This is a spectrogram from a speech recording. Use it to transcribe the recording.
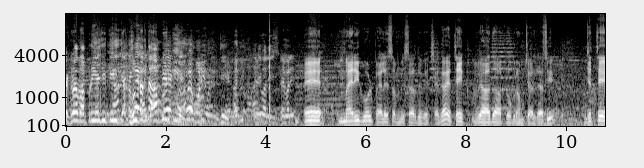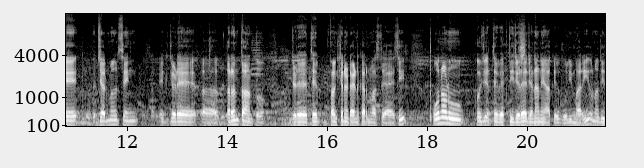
ਘਟਨਾ ਵਾਪਰੀ ਹੈ ਜੀ? ਕੀ ਹੁਣ ਤੱਕ ਦਾ ਅਪਡੇਟ ਕੀ ਹੈ? ਜੀ। ਇਹ ਮੈਰੀਗੋਲਡ ਪੈਲੇਸ ਅੰਮ੍ਰਿਤਸਰ ਦੇ ਵਿੱਚ ਹੈਗਾ। ਇੱਥੇ ਇੱਕ ਵਿਆਹ ਦਾ ਪ੍ਰੋਗਰਾਮ ਚੱਲ ਰਿਹਾ ਸੀ। ਜਿੱਥੇ ਜਰਮਲ ਸਿੰਘ ਇੱਕ ਜਿਹੜੇ ਤਰਨਤਾਰਨ ਤੋਂ ਜਿਹੜੇ ਇੱਥੇ ਫੰਕਸ਼ਨ ਅਟੈਂਡ ਕਰਨ ਵਾਸਤੇ ਆਏ ਸੀ ਉਹਨਾਂ ਨੂੰ ਕੁਝ ਇੱਥੇ ਵਿਅਕਤੀ ਜਿਹੜੇ ਜਿਨ੍ਹਾਂ ਨੇ ਆ ਕੇ ਗੋਲੀ ਮਾਰੀ ਉਹਨਾਂ ਦੀ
